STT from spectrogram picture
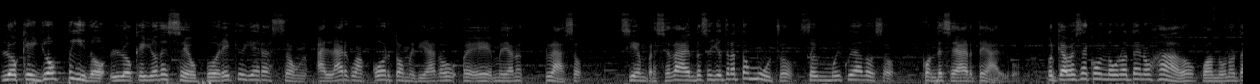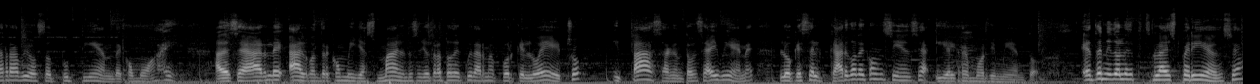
lo que yo pido, lo que yo deseo, por X o Y razón, a largo, a corto, a mediado, eh, mediano plazo, siempre se da. Entonces, yo trato mucho, soy muy cuidadoso con desearte algo. Porque a veces cuando uno está enojado, cuando uno está rabioso, tú tiendes como, ay, a desearle algo, entre comillas, mal. Entonces, yo trato de cuidarme porque lo he hecho y pasan. Entonces, ahí viene lo que es el cargo de conciencia y el remordimiento. He tenido la experiencia,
